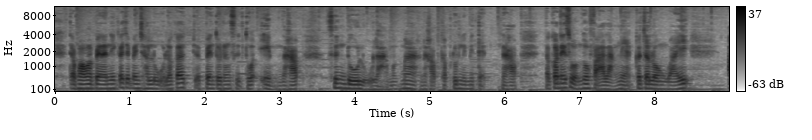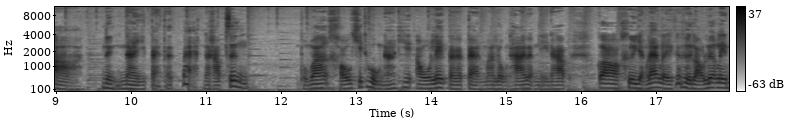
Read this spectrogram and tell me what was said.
ๆ แต่พอมาเป็นอันนี้ก็จะเป็นฉลุแล้วก็จะเป็นตัวหนังสือตัว M นะครับ ซึ่งดูหรูหรามากๆนะครับกับรุ่นลิมิเต็ดนะครับ แล้วก็ในส่วนตัวฝาหลังเนี่ยก็จะลงไว้อ่าหนึ่งใน 888 นะครับ ซึ่ง ผมว่าเขาคิดถูกนะที่เอาเลข888มาลงท้ายแบบนี้นะครับก็คืออย่างแรกเลยก็คือเราเลือกเลข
